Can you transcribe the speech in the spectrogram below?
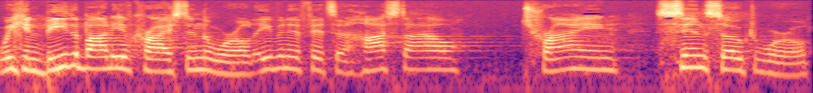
we can be the body of Christ in the world, even if it's a hostile, trying, sin soaked world.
